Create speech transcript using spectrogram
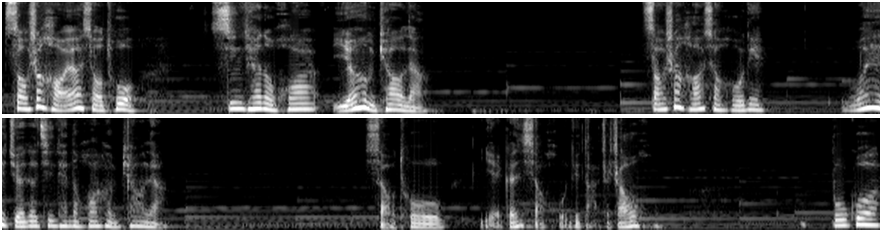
早上好呀，小兔，今天的花也很漂亮。”“早上好，小狐狸，我也觉得今天的花很漂亮。”小兔也跟小狐狸打着招呼。不过，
